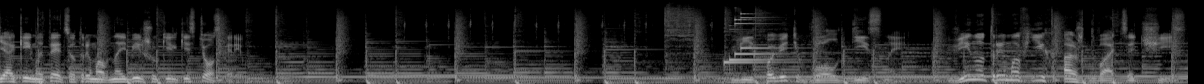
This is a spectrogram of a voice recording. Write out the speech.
Який митець отримав найбільшу кількість оскарів? Відповідь Волт Дісней. Він отримав їх аж 26.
